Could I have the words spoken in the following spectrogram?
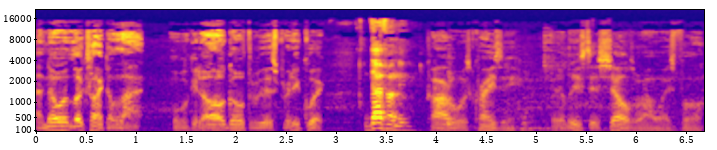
I know it looks like a lot, but we could all go through this pretty quick. Definitely. Carver was crazy, but at least his shelves were always full.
